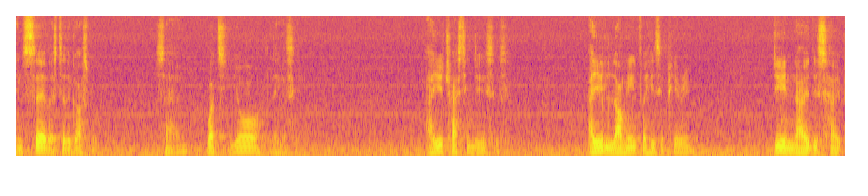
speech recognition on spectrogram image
in service to the gospel. So, what's your legacy? Are you trusting Jesus? Are you longing for his appearing? Do you know this hope?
